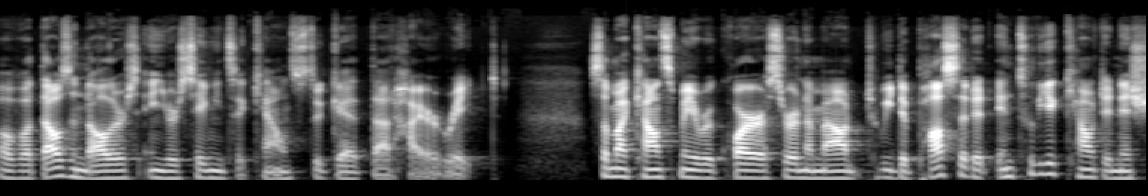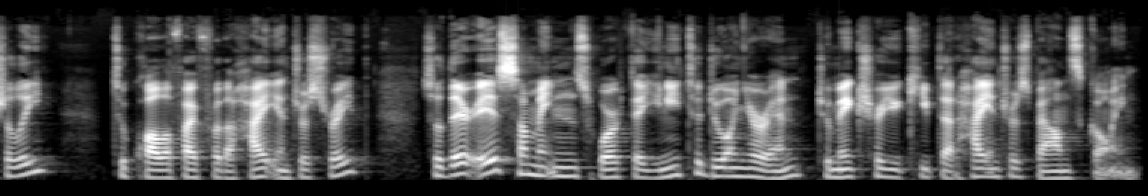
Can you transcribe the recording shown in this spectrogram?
of $1,000 in your savings accounts to get that higher rate. Some accounts may require a certain amount to be deposited into the account initially to qualify for the high interest rate. So there is some maintenance work that you need to do on your end to make sure you keep that high interest balance going.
